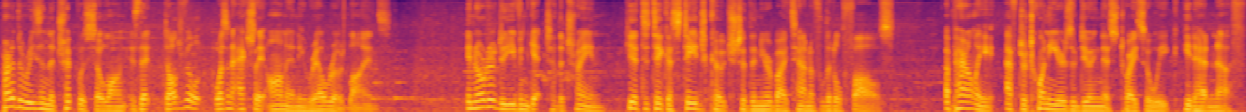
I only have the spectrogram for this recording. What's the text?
Part of the reason the trip was so long is that Dolgeville wasn't actually on any railroad lines. In order to even get to the train, he had to take a stagecoach to the nearby town of Little Falls. Apparently, after 20 years of doing this twice a week, he'd had enough.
